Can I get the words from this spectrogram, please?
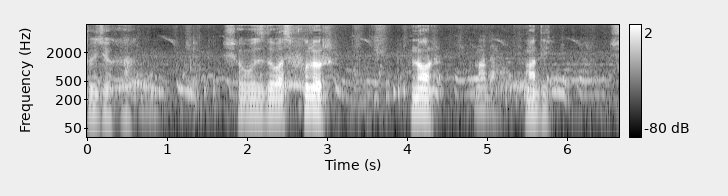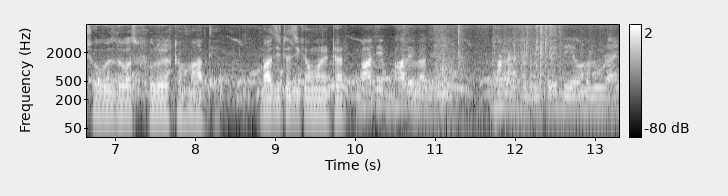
দুই চোখা। সবুজ দোবাস ফুলোর নর। মাদা। মাদি। সবুজ দোবাস ফুলের একটা মাদি। বাজি টাজি কেমন এটার? বাজে ভালোই বাজে। ঝর্ণা দিয়ে ওখানে উড়াই।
